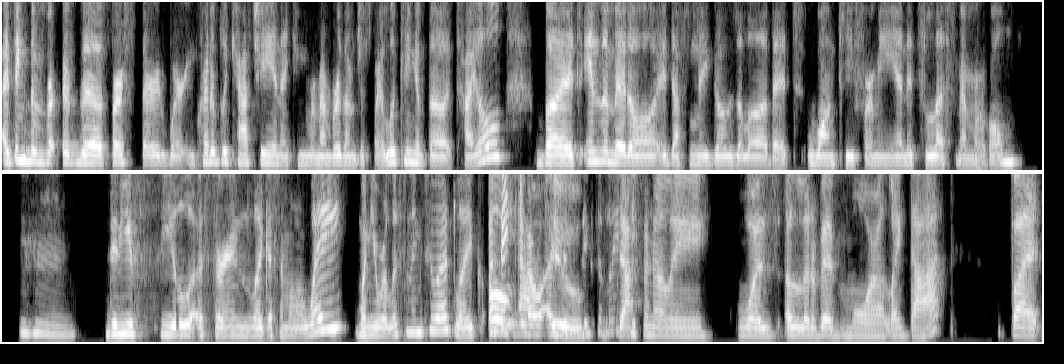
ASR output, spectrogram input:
I think the the first third were incredibly catchy, and I can remember them just by looking at the title. But in the middle, it definitely goes a little bit wonky for me, and it's less memorable. Mm-hmm. did you feel a certain like a similar way when you were listening to it? Like, I oh, you know, I distinctively definitely was a little bit more like that. But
